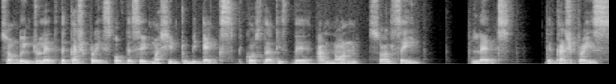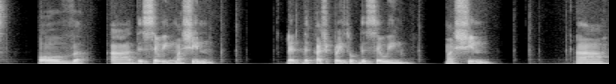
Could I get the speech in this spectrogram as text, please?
So I'm going to let the cash price of the sewing machine to be X because that is the unknown. So I'll say let the cash price of uh, the sewing machine, let the cash price of the sewing machine uh,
